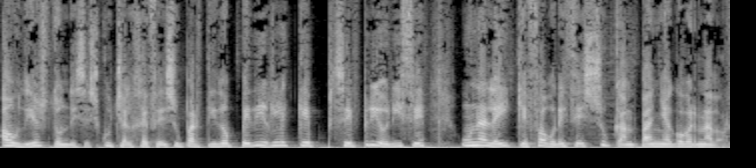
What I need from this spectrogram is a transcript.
audios donde se escucha al jefe de su partido pedirle que se priorice una ley que favorece su campaña gobernador.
